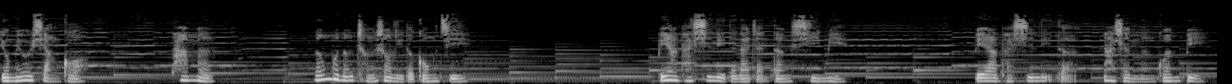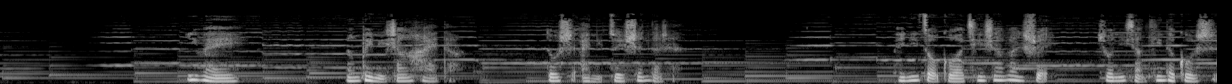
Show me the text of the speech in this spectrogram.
有没有想过，他们能不能承受你的攻击？别让他心里的那盏灯熄灭，别让他心里的那扇门关闭，因为。能被你伤害的，都是爱你最深的人。陪你走过千山万水，说你想听的故事。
